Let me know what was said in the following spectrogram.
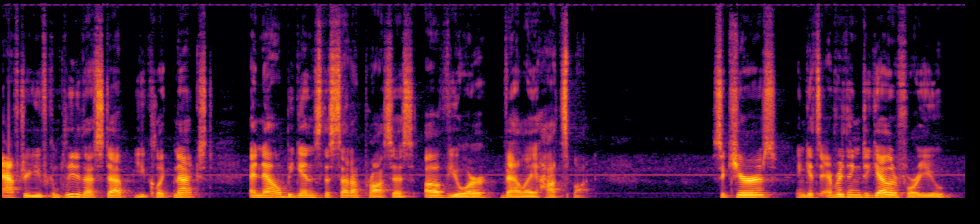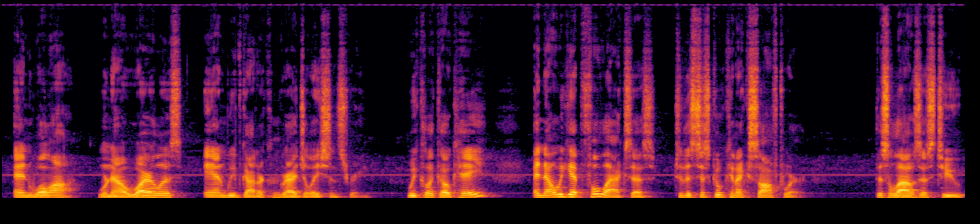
After you've completed that step, you click Next, and now begins the setup process of your Valet hotspot. Secures and gets everything together for you, and voila, we're now wireless and we've got our congratulations screen. We click OK, and now we get full access to the Cisco Connect software. This allows us to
